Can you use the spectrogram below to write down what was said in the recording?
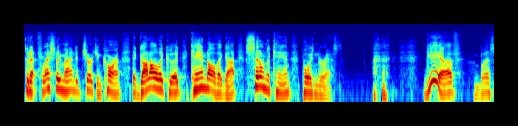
to that fleshly minded church in Corinth that got all they could, canned all they got, sit on the can, poisoned the rest. Give, bless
